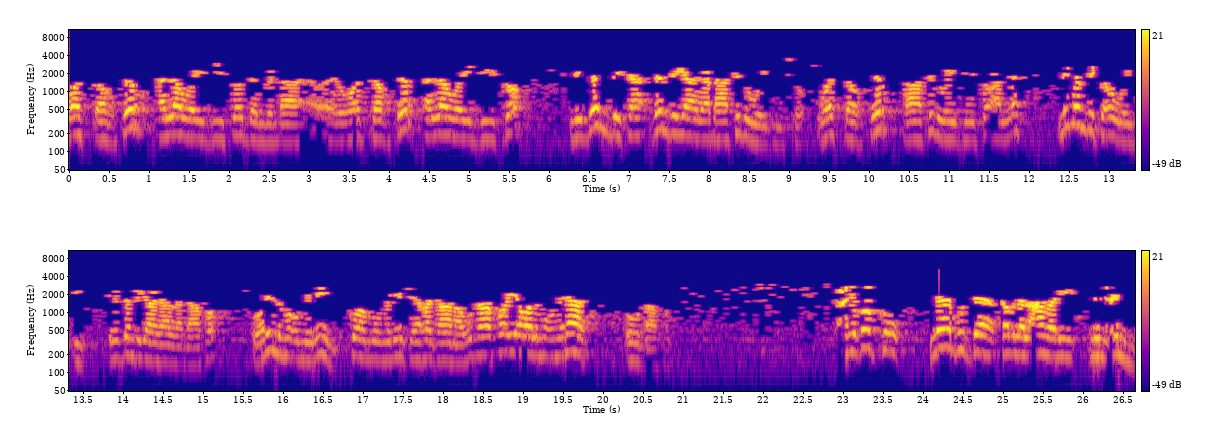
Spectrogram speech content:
wastakfir alla weydiiso dembi wastakfir alla weydiiso lidembika dembigaaga dhaafidu weydiiso wastakfir dhaafid weydiiso alle lidembika oo weydii sida dembigaaga alla dhaafo walilmu'miniin kuwa mu'miniinta ee raggaana ugu dhaafo iyo walmu'minaat ugu dhaafo yani qofku laa budda qabla alcamali min cilmi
